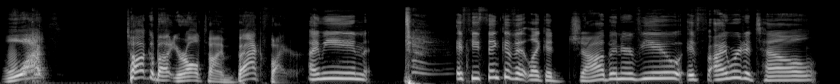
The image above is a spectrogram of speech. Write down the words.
What? Talk about your all time backfire. I mean, if you think of it like a job interview, if I were to tell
